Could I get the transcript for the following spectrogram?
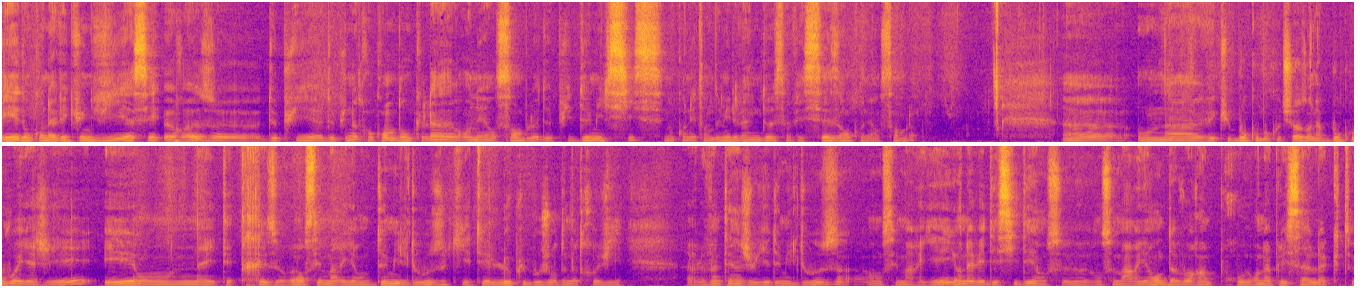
Et donc on a vécu une vie assez heureuse euh, depuis, euh, depuis notre rencontre. Donc là, on est ensemble depuis 2006. Donc on est en 2022, ça fait 16 ans qu'on est ensemble. Euh, on a vécu beaucoup, beaucoup de choses, on a beaucoup voyagé et on a été très heureux. On s'est marié en 2012, qui était le plus beau jour de notre vie. le 21 juillet 2012, on s'est marié et on avait décidé en se, en se mariant d'avoir un pro, on appelait ça l'acte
